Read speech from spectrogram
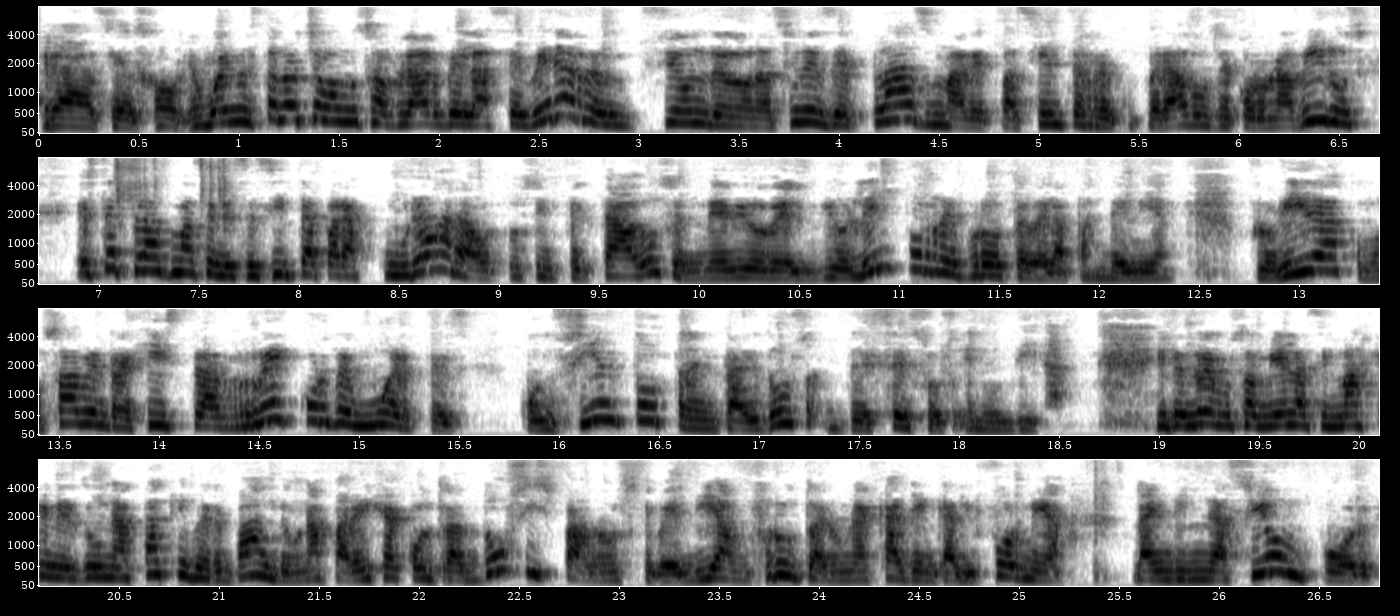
Gracias, Jorge. Bueno, esta noche vamos a hablar de la severa reducción de donaciones de plasma de pacientes recuperados de coronavirus. Este plasma se necesita para curar a otros infectados en medio del violento rebrote de la pandemia. Florida, como saben, registra récord de muertes con 132 decesos en un día. Y tendremos también las imágenes de un ataque verbal de una pareja contra dos hispanos que vendían fruta en una calle en California. La indignación por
